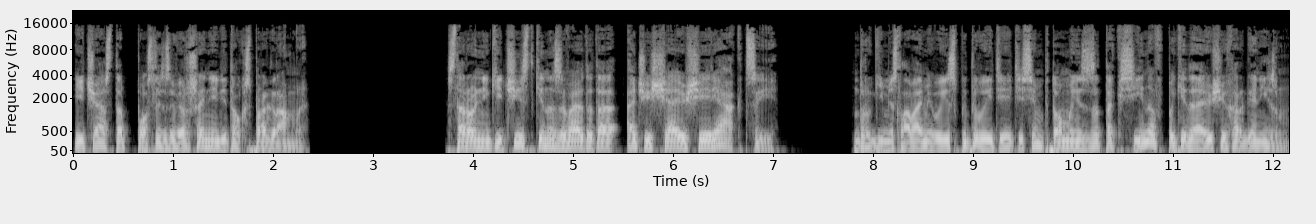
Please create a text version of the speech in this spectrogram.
И часто после завершения детокс-программы. Сторонники чистки называют это очищающей реакцией. Другими словами, вы испытываете эти симптомы из-за токсинов, покидающих организм.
